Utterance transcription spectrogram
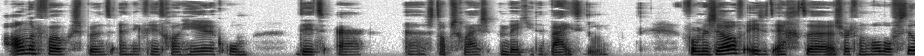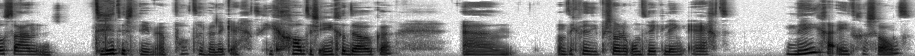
ander focuspunt en ik vind het gewoon heerlijk om dit er uh, stapsgewijs een beetje erbij te doen. Voor mezelf is het echt uh, een soort van hol of stilstaan. Dit is nu mijn pad. Daar ben ik echt gigantisch ingedoken. Um, want ik vind die persoonlijke ontwikkeling echt mega interessant.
